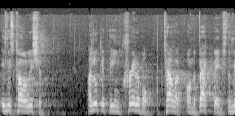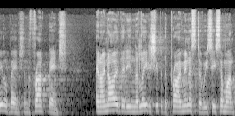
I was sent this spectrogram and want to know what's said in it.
in this coalition. I look at the incredible talent on the back bench, the middle bench, and the front bench. And I know that in the leadership of the Prime Minister, we see someone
